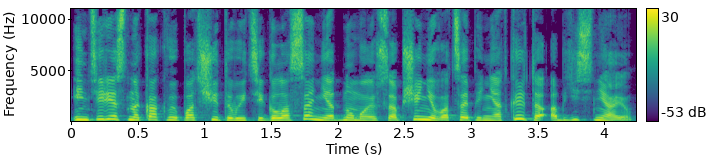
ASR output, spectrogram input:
Интересно, как вы подсчитываете голоса? Ни одно мое сообщение в WhatsApp не открыто. Объясняю.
